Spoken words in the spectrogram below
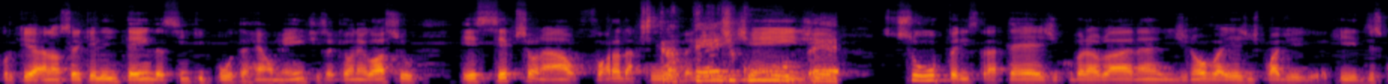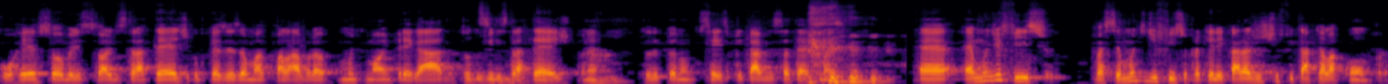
Porque a não ser que ele entenda, assim, que, puta, realmente isso aqui é um negócio excepcional, fora da curva, estratégico, change, é... super estratégico, blá blá, né? E de novo aí a gente pode aqui discorrer sobre história de estratégico, porque às vezes é uma palavra muito mal empregada, tudo vira estratégico, né? Uhum. Tudo que eu não sei explicar vira estratégico, mas é, é muito difícil. Vai ser muito difícil para aquele cara justificar aquela compra.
